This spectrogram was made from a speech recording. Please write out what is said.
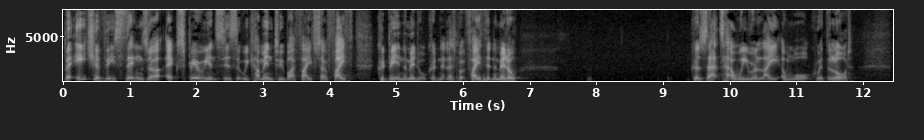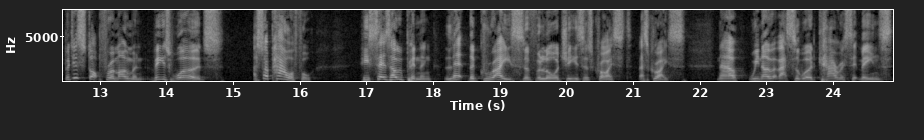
But each of these things are experiences that we come into by faith. So faith could be in the middle, couldn't it? Let's put faith in the middle. Because that's how we relate and walk with the Lord. But just stop for a moment. These words are so powerful. He says, opening, let the grace of the Lord Jesus Christ. That's grace. Now, we know that that's the word charis. It means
